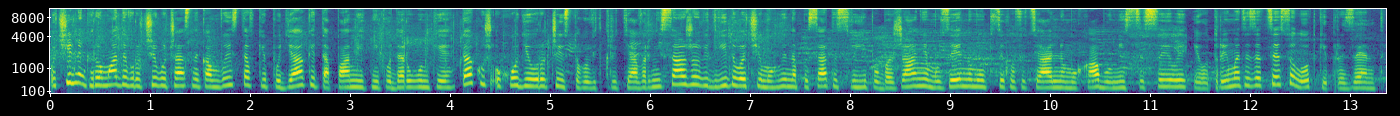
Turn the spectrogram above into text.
Очільник громади вручив учасникам виставки подяки та пам'ятні подарунки. Також у ході урочистого відкриття вернісажу відвідувачі могли написати свої побажання музейному психосоціальному хабу місце сили і отримати за це солодкий презент.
